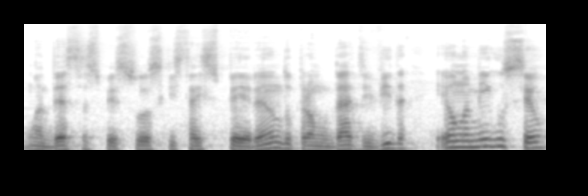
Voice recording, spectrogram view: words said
uma dessas pessoas que está esperando para mudar de vida é um amigo seu.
